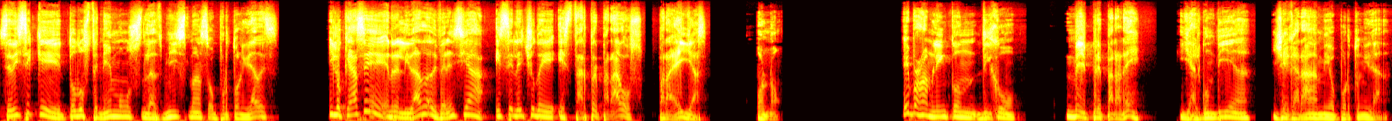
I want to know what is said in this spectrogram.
Se dice que todos tenemos las mismas oportunidades. Y lo que hace en realidad la diferencia es el hecho de estar preparados para ellas o no. Abraham Lincoln dijo, me prepararé y algún día llegará mi oportunidad.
